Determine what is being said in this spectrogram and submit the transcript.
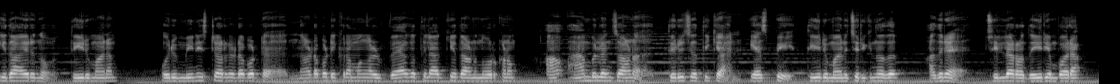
ഇതായിരുന്നു തീരുമാനം. ഒരു മിനിസ്റ്റർ ഇടപെട്ട് നടപടിക്രമങ്ങൾ വേഗത്തിലാക്കിയതാണെന്ന് ഓർക്കണം. ആ ആംബുലൻസ് ആണ് തിരിച്ചെത്തിക്കാൻ എസ് തീരുമാനിച്ചിരിക്കുന്നത്. അതിന് ചില്ലറ ധൈര്യം പോരാ.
